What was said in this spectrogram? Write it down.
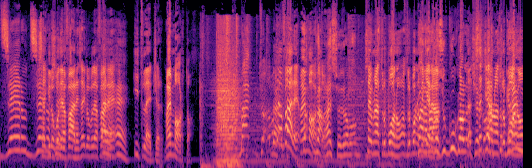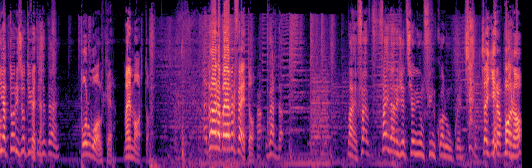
007. Sai chi lo poteva fare? Sai chi lo poteva fare? Eh, eh. Heath Ledger, ma è morto. Ma Lo poteva fare, ma è morto. Guarda, adesso trovo. Sai un altro buono? Un altro buono Guarda, sai chi era? vado su Google. Sai cerco chi era un altro buono? attori sotto i Aspetta. 27 anni. Paul Walker, ma è morto. Eh, però era bello perfetto. Ah, guarda. Vai, fa- fai la recensione di un film qualunque. Sai chi era buono?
